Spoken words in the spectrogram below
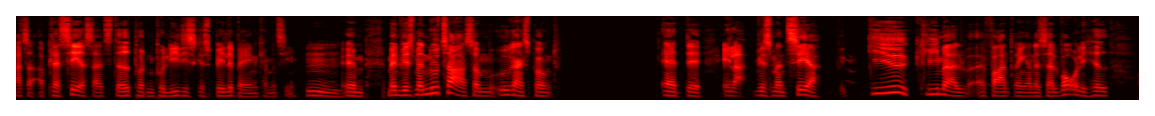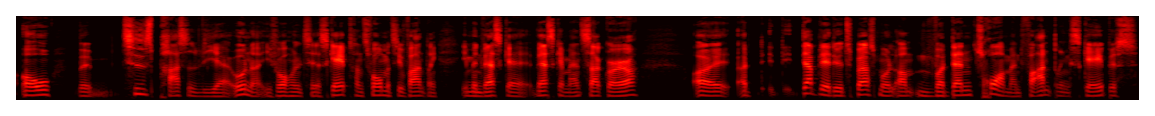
altså at placere sig et sted på den politiske spillebane, kan man sige. Mm. Øhm, men hvis man nu tager som udgangspunkt, at, øh, eller hvis man ser givet klimaforandringernes alvorlighed, og øh, tidspresset, vi er under i forhold til at skabe transformativ forandring, jamen hvad skal, hvad skal man så gøre? Og, og der bliver det jo et spørgsmål om, hvordan tror man forandring skabes?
